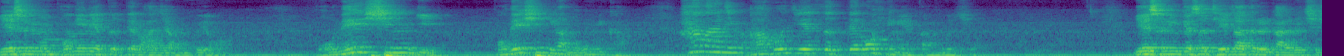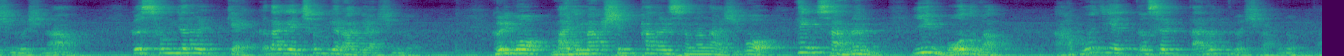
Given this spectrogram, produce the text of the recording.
예수님은 본인의 뜻대로 하지 않고요. 보내신 이, 보내신 이가 누굽니까? 하나님 아버지의 뜻대로 행했다는 거죠. 예수님께서 제자들을 가르치신 것이나 그 성전을 깨끗하게 청결하게 하신 것, 그리고 마지막 심판을 선언하시고 행사하는 이 모두가 아버지의 뜻을 따른 것이라는 겁니다.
